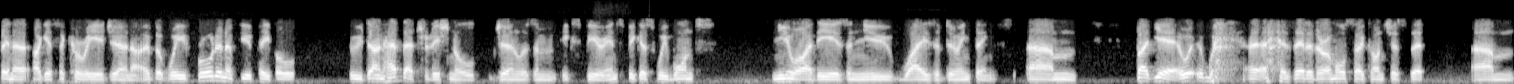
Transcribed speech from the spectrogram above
been, a, I guess, a career journo, but we've brought in a few people who don't have that traditional journalism experience because we want new ideas and new ways of doing things. Um, but yeah, as editor, I'm also conscious that um,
